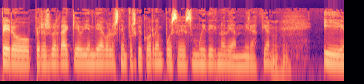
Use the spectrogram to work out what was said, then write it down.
pero, pero es verdad que hoy en día con los tiempos que corren, pues es muy digno de admiración. Y,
